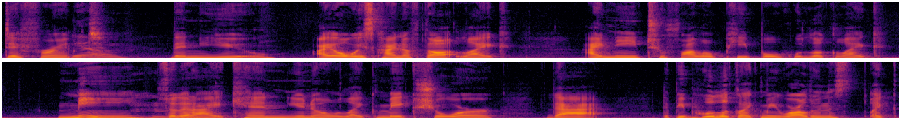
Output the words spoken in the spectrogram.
different Yeah. than you. I always kind of thought like I need to follow people who look like me so that I can, you know, like make sure that the people who look like me we're all doing this like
